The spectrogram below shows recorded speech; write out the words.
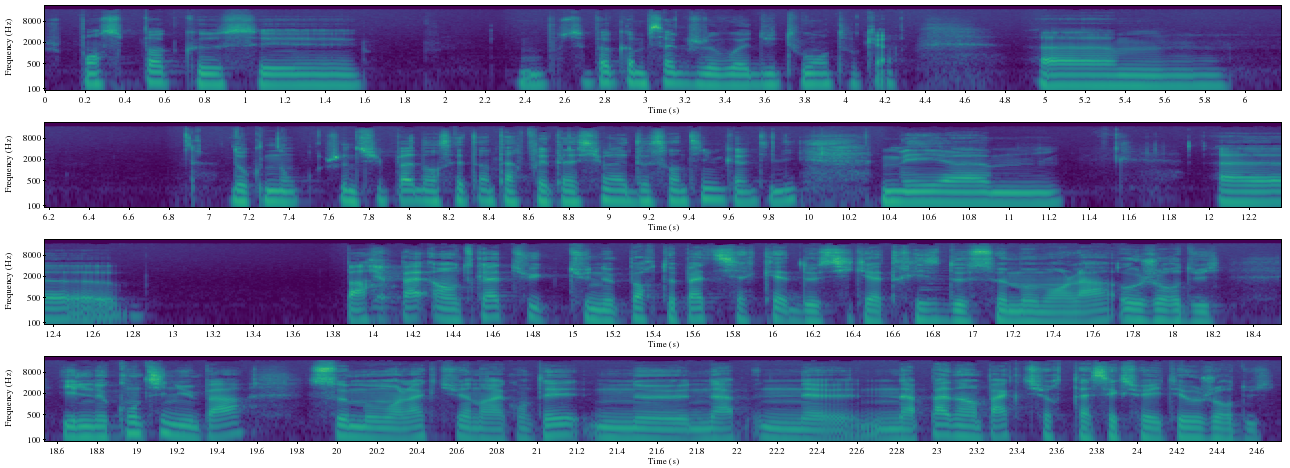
je pense pas que c'est C'est pas comme ça que je le vois du tout en tout cas. Euh, donc non, je ne suis pas dans cette interprétation à 2 centimes comme tu dis. Mais euh, euh, en tout cas, tu, ne portes pas de, de cicatrice de ce moment-là aujourd'hui. Il ne continue pas. Ce moment-là que tu viens de raconter n'a pas d'impact sur ta sexualité aujourd'hui.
